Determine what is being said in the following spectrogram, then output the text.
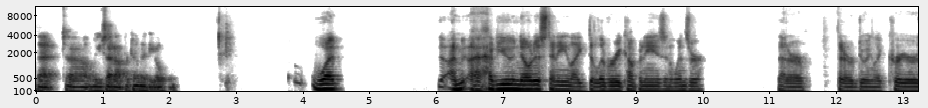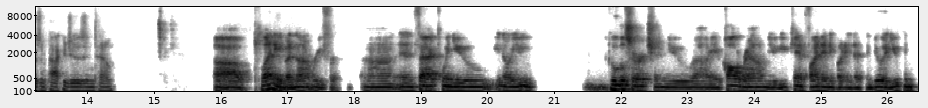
that uh, leaves that opportunity open. What I'm, uh, have you noticed any like delivery companies in Windsor that are that are doing like couriers and packages in town? Uh, plenty, but not reefer. Uh, in fact, when you you know you Google search and you uh, you call around, you you can't find anybody that can do it. You can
